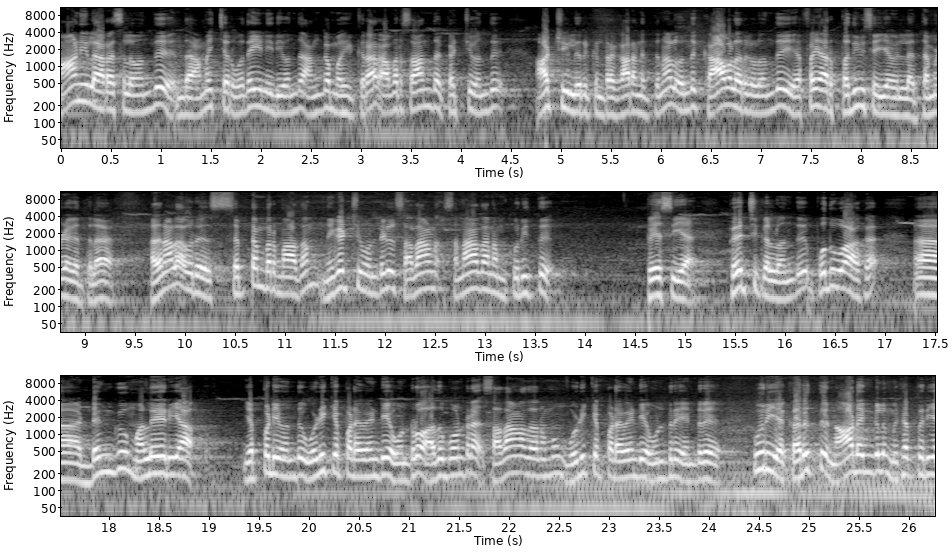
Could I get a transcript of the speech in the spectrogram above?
மாநில அரசில் வந்து இந்த அமைச்சர் உதயநிதி வந்து அங்கம் வகிக்கிறார். அவர் சார்ந்த கட்சி வந்து ஆட்சியில் இருக்கின்ற காரணத்தினால் வந்து காவலர்கள் வந்து எஃப்ஐஆர் பதிவு செய்யவில்லை தமிழகத்தில். அதனால் அவர் செப்டம்பர் மாதம் நிகழ்ச்சி ஒன்றில் சதான சனாதனம் குறித்து பேசிய பேச்சுக்கள் வந்து பொதுவாக டெங்கு மலேரியா எப்படி வந்து ஒழிக்கப்பட வேண்டிய ஒன்றோ அதுபோன்ற சதானதனமும் ஒழிக்கப்பட வேண்டிய ஒன்று என்று கூறிய கருத்து நாடெங்கிலும் மிகப்பெரிய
